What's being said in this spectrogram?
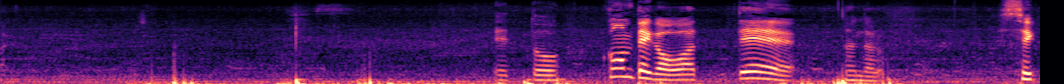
い。えっと、コンペが終わって、なんだろう、設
